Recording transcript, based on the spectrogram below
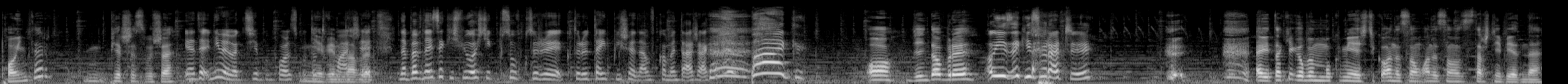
pointer? Pierwsze słyszę. Ja te, nie wiem, jak to się po polsku to Nie wiem tłumaczy. nawet. Na pewno jest jakiś miłośnik psów, który, który tutaj pisze nam w komentarzach. Pag! O, dzień dobry. O Jezu, jakie suraczy. Ej, takiego bym mógł mieć, tylko one są, one są strasznie biedne.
